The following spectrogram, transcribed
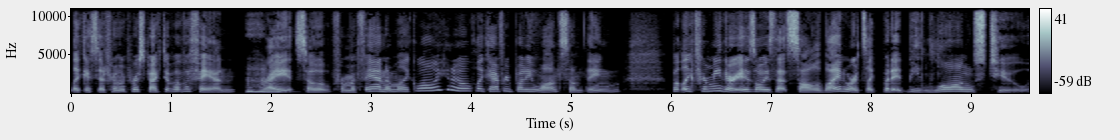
like I said from the perspective of a fan, Mhm. right? So from a fan I'm like, well, you know, like everybody wants something, but like for me there is always that solid line where it's like but it belongs to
